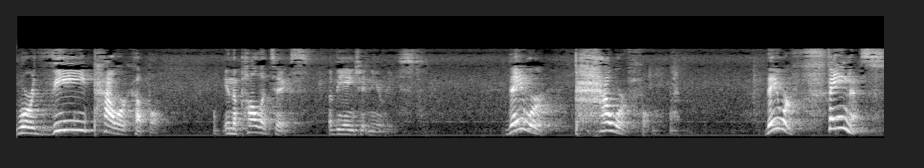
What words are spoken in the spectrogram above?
were the power couple in the politics of the ancient Near East. They were powerful. They were famous.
